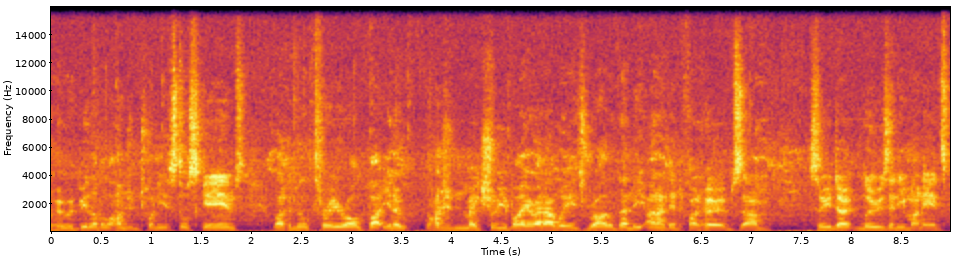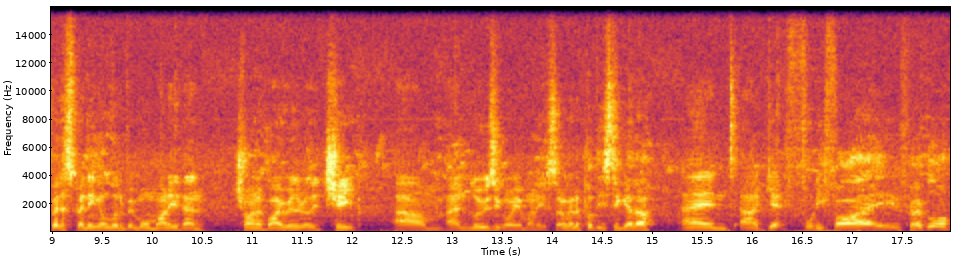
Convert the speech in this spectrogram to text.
who would be level 120 is still scams like a little three year old but you know 100 make sure you buy your NR weeds rather than the unidentified herbs um so you don't lose any money. It's better spending a little bit more money than trying to buy really really cheap um, and losing all your money. So I'm going to put these together and uh, get 45 herblore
